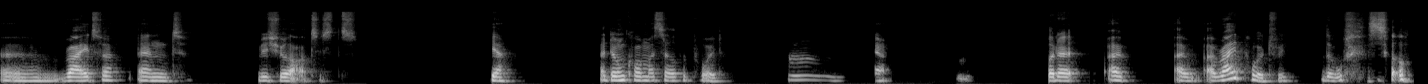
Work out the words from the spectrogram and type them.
a writer and visual artists. Yeah. I don't call myself a poet. Mm. But I, I, I, I write poetry though. so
